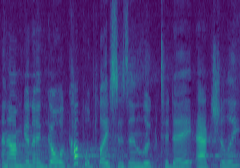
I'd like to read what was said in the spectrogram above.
and I'm going to go a couple places in Luke today, actually.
